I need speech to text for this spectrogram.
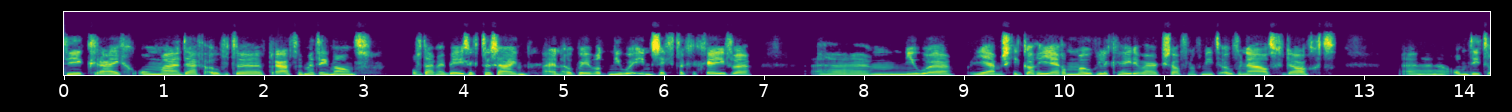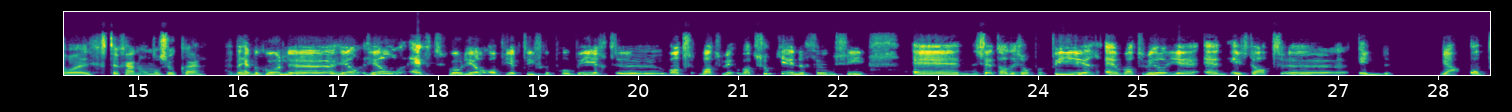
die ik krijg om daarover te praten met iemand. Of daarmee bezig te zijn. En ook weer wat nieuwe inzichten gegeven. Um, nieuwe, ja, misschien carrière mogelijkheden waar ik zelf nog niet over na had gedacht. Uh, om die te, gaan onderzoeken. We hebben gewoon uh, heel, heel echt, gewoon heel objectief geprobeerd. Uh, wat, wat, wat zoek je in een functie? En zet dat eens op papier. En wat wil je? En is dat in ja, op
